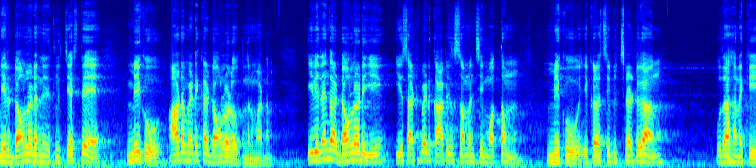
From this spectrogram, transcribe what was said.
మీరు డౌన్లోడ్ అనేది క్లిక్ చేస్తే మీకు ఆటోమేటిక్గా డౌన్లోడ్ అవుతుందన్నమాట. ఈ విధంగా డౌన్లోడ్ అయ్యి ఈ సర్టిఫైడ్ కాపీకి సంబంధించి మొత్తం మీకు ఇక్కడ చూపించినట్టుగా ఉదాహరణకి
